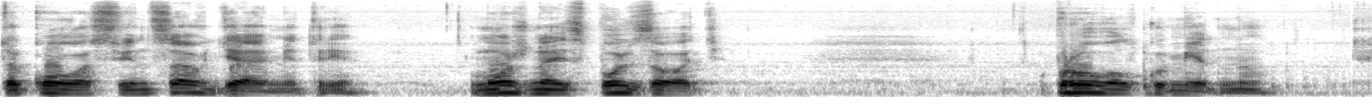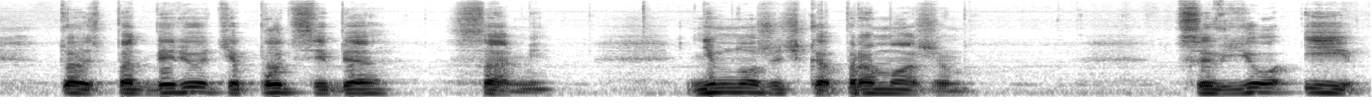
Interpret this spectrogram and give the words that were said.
такого свинца в диаметре, можно использовать проволоку медную. То есть подберете под себя сами. Немножечко промажем цевье и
